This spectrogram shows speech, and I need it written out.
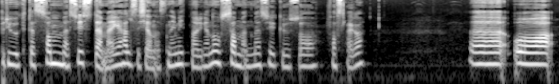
bruke det samme systemet i helsetjenesten i Midt-Norge nå, sammen med sykehus og fastleger. og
